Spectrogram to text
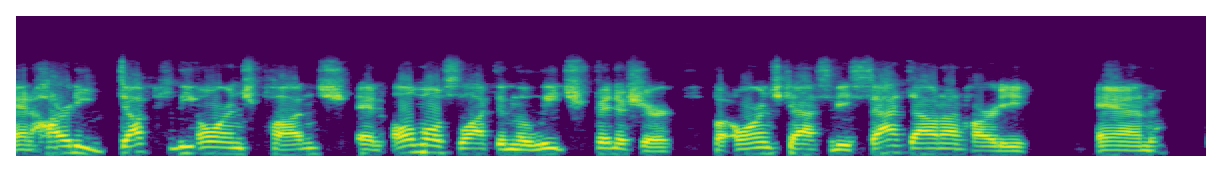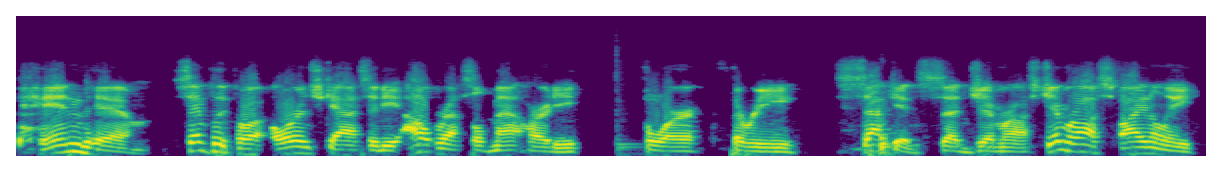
And Hardy ducked the orange punch and almost locked in the leech finisher, but Orange Cassidy sat down on Hardy and pinned him. Simply put, Orange Cassidy out wrestled Matt Hardy for three seconds, said Jim Ross. Jim Ross finally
